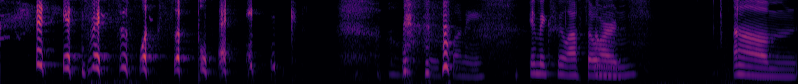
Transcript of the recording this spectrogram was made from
and his face is like so blank. Oh, it's so funny. It makes me laugh so hard. Um,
